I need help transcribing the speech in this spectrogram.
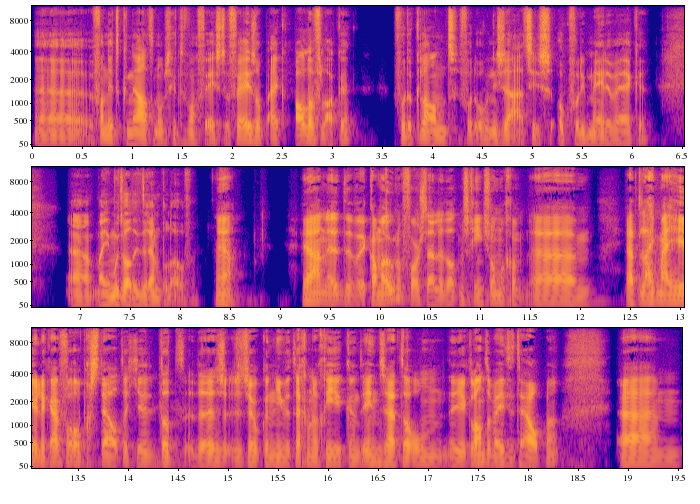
uh, van dit kanaal ten opzichte van face-to-face op eigenlijk alle vlakken. Voor de klant, voor de organisaties, ook voor die medewerker. Uh, maar je moet wel die drempel over. Ja, ja, en ik kan me ook nog voorstellen dat misschien sommige... Uh, ja, het lijkt mij heerlijk, hè, vooropgesteld... dat je dat, de, zulke nieuwe technologieën kunt inzetten om je klanten beter te helpen. Um,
